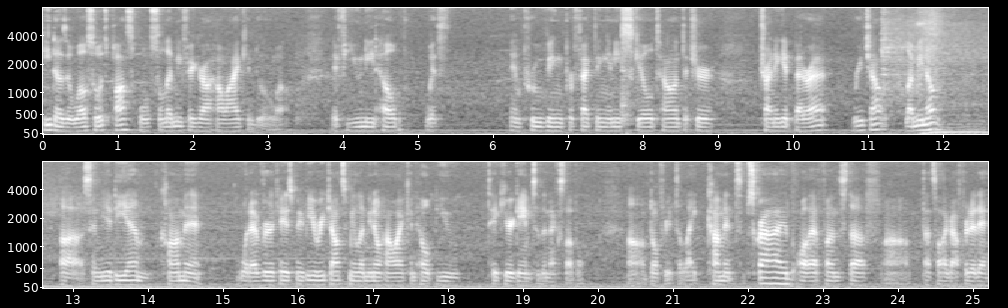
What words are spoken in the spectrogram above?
he does it well, so it's possible. So let me figure out how I can do it well. If you need help with improving, perfecting any skill, talent that you're trying to get better at, reach out. Let me know. Uh, send me a DM, comment, whatever the case may be. Reach out to me. Let me know how I can help you take your game to the next level. Uh, don't forget to like, comment, subscribe, all that fun stuff. Uh, that's all I got for today.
